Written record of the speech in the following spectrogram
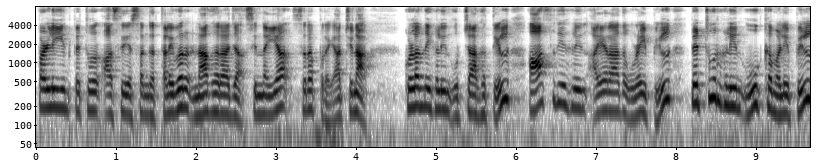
பள்ளியின் பெற்றோர் ஆசிரியர் சங்க தலைவர் நாகராஜா சின்னையா சிறப்புரை ஆற்றினார். குழந்தைகளின் உற்சாகத்தில் ஆசிரியர்களின் அயராத உழைப்பில் பெற்றோர்களின் ஊக்கமளிப்பில்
